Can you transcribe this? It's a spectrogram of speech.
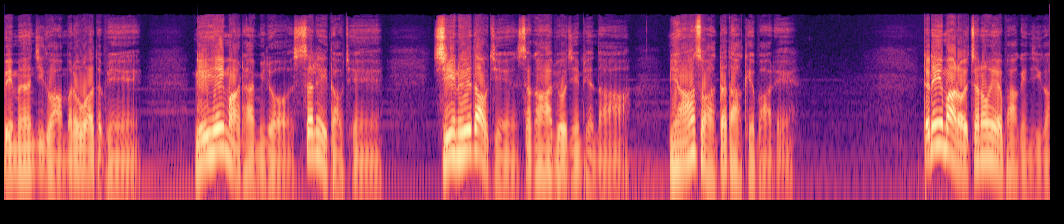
ပင်မန်းကြီးစွာမလုပ်ရသဖြင့်နေရိပ်မှထိုင်ပြီးတော့ဆက်လက်တောက်ခြင်းရင်နှွေးတောက်ခြင်းစကားပြောခြင်းဖြင့်သာများစွာတတ်တာခဲ့ပါတယ်။တနေ့မှတော့ကျွန်တော်ရဲ့ဖခင်ကြီးက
